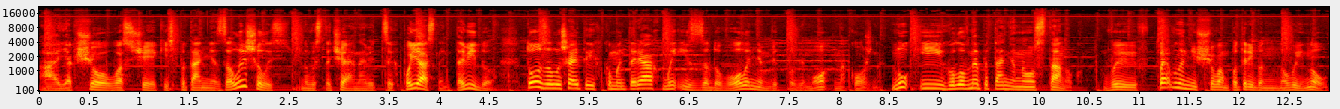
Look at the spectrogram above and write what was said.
А якщо у вас ще якісь питання залишились, не вистачає навіть цих пояснень та відео, то залишайте їх в коментарях. Ми із задоволенням відповімо на кожне. Ну і головне питання наостанок: ви впевнені, що вам потрібен новий ноут?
